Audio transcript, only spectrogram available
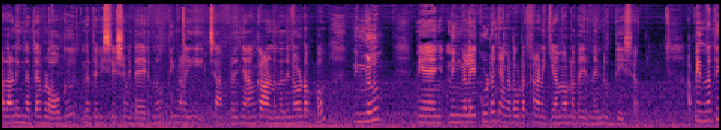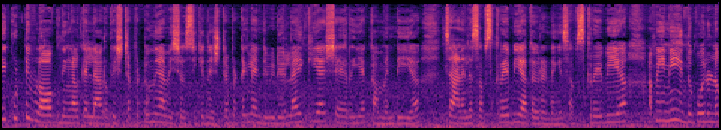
അതാണ് ഇന്നത്തെ വ്ളോഗ് ഇന്നത്തെ വിശേഷം ഇതായിരുന്നു. നിങ്ങൾ ഈ ചാപ്പൽ ഞാൻ കാണുന്നതിനോടൊപ്പം നിങ്ങളും നിങ്ങളെ കൂടെ ഞങ്ങളുടെ കൂടെ കാണിക്കുക എന്നുള്ളതായിരുന്നു എന്റെ ഉദ്ദേശം. അപ്പോൾ ഇന്നത്തെ ഈ കുട്ടി വ്ളോഗ് നിങ്ങൾക്ക് എല്ലാവർക്കും ഇഷ്ടപ്പെട്ടു എന്ന് ഞാൻ വിശ്വസിക്കുന്നു. ഇഷ്ടപ്പെട്ടെങ്കിൽ എന്റെ വീഡിയോ ലൈക്ക് ചെയ്യുക ഷെയർ ചെയ്യുക കമന്റ് ചെയ്യുക. ചാനൽ സബ്സ്ക്രൈബ് ചെയ്യാത്തവരുണ്ടെങ്കിൽ സബ്സ്ക്രൈബ് ചെയ്യുക. അപ്പോൾ ഇനി ഇതുപോലുള്ള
